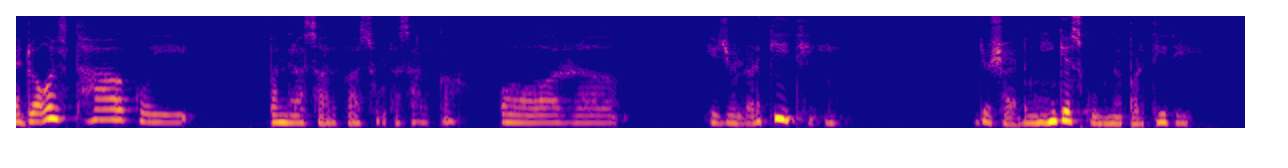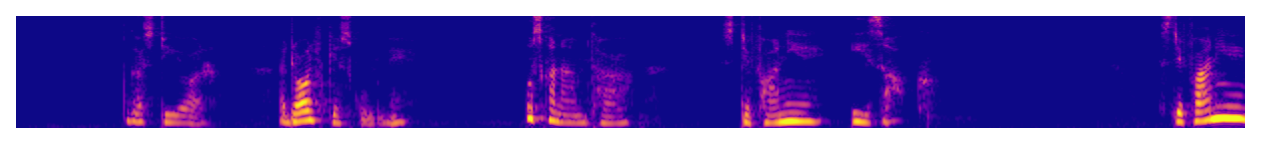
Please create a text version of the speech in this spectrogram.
एडोल्फ था कोई पंद्रह साल का, सोलह साल का, और ये जो लड़की थी, जो शायद उन्हीं के स्कूल में पढ़ती थी, गस्टी और एडोल्फ के स्कूल में, उसका नाम था Stefanie Isak. Stefanie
